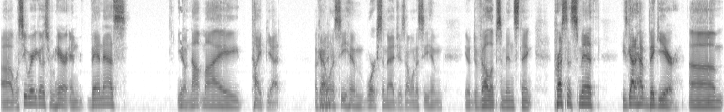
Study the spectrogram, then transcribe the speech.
Uh, we'll see where he goes from here. And Van Ness, you know, not my type yet. Okay, I want to see him work some edges. I want to see him, you know, develop some instinct. Preston Smith, he's got to have a big year. Um,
